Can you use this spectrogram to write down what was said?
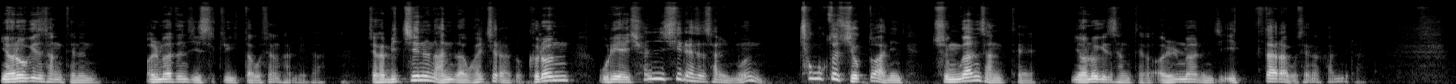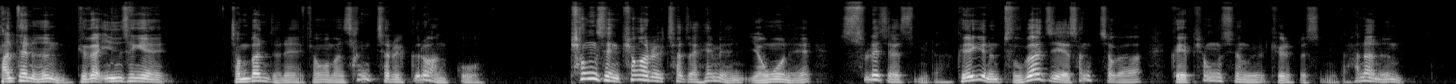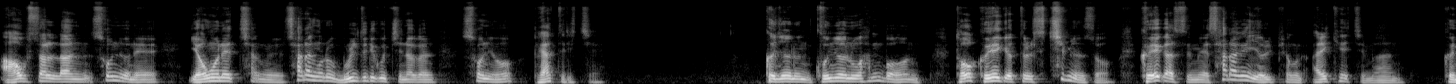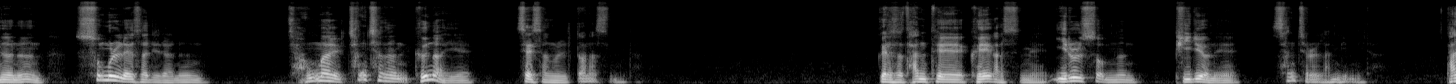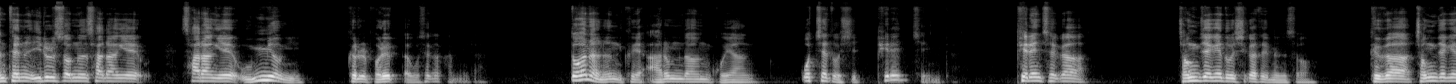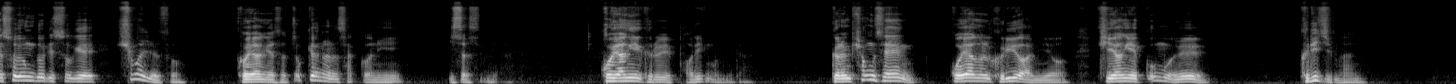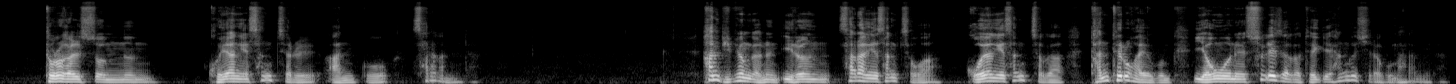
연옥인 상태는 얼마든지 있을 수 있다고 생각합니다. 제가 믿지는 않는다고 할지라도 그런 우리의 현실에서 삶은 천국도 지옥도 아닌 중간 상태, 연옥인 상태가 얼마든지 있다라고 생각합니다. 단테는 그가 인생의 전반전에 경험한 상처를 끌어안고 평생 평화를 찾아 헤맨 영혼의 순례자였습니다. 그에게는 두 가지의 상처가 그의 평생을 괴롭혔습니다. 하나는 아홉 살 난 소년의 영혼의 창을 사랑으로 물들이고 지나간 소녀 베아트리체. 그녀는 9년 후 한 번 더 그의 곁을 스치면서 그의 가슴에 사랑의 열평을 앓게 했지만 그녀는 24살이라는 정말 창창한 그 나이에 세상을 떠났습니다. 그래서 단테의 그의 가슴에 이룰 수 없는 비련의 상처를 남깁니다. 단테는 이룰 수 없는 사랑의 사랑의 운명이 그를 버렸다고 생각합니다. 또 하나는 그의 아름다운 고향 꽃의 도시 피렌체입니다. 피렌체가 정쟁의 도시가 되면서 그가 정쟁의 소용돌이 속에 휘말려서 고향에서 쫓겨나는 사건이 있었습니다. 고향이 그를 버린 겁니다. 그는 평생 고향을 그리워하며 귀향의 꿈을 그리지만 돌아갈 수 없는 고향의 상처를 안고 살아갑니다. 한 비평가는 이런 사랑의 상처와 고향의 상처가 단테로 하여금 영혼의 순례자가 되게 한 것이라고 말합니다.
